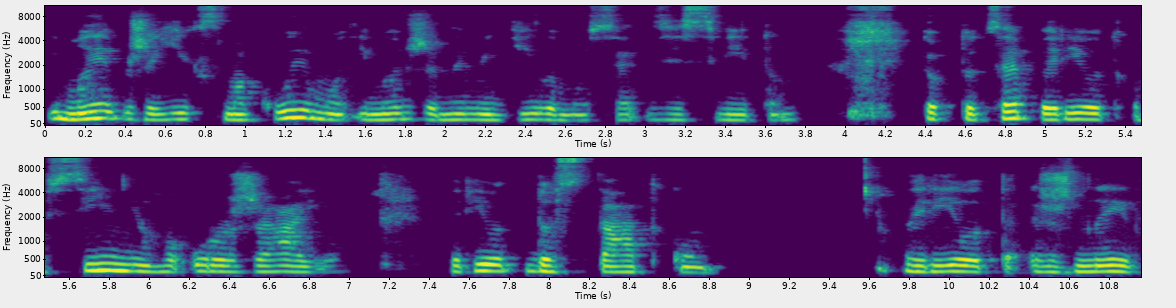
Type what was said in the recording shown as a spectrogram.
і ми вже їх смакуємо, і ми вже ними ділимося зі світом. Тобто це період осіннього урожаю, період достатку, період жнив,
